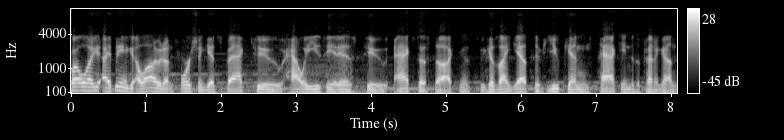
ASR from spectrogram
Well, I, I think a lot of it unfortunately gets back to how easy it is to access documents because I guess if you can hack into the Pentagon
